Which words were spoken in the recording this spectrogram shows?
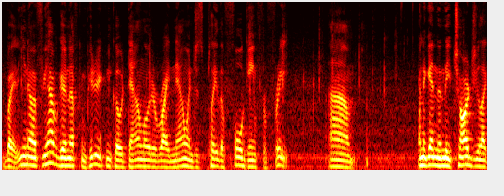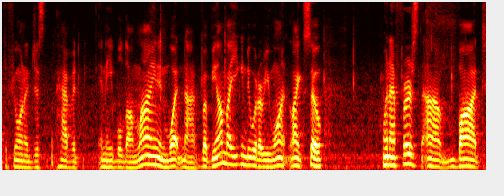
But you know, if you have a good enough computer, you can go download it right now and just play the full game for free. Um, and again, then they charge you like if you want to just have it enabled online and whatnot. But beyond that, you can do whatever you want. Like so, when I first um, bought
